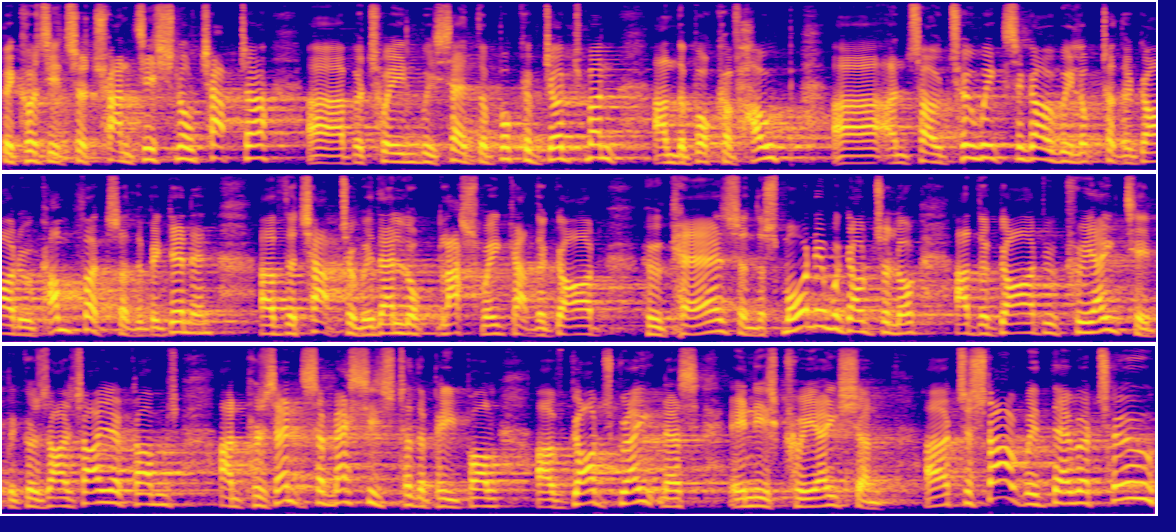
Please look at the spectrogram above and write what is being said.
because it's a transitional chapter uh, between, we said, the book of judgment and the book of hope. Uh, and so, two weeks ago, we looked at the God who comforts at the beginning of the chapter. We then looked last week at the God who cares. And this morning, we're going to look at the God who created, because Isaiah comes and presents a message to the people of God's greatness in his creation. Uh, to start with, there are two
